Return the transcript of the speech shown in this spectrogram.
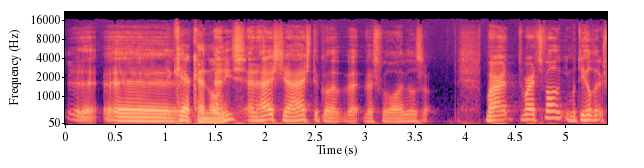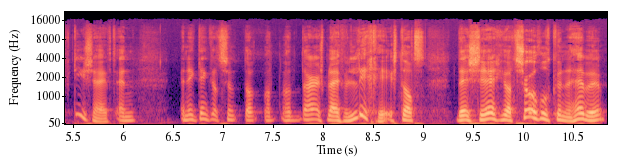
Uh, ik herken al iets. En hij is, ja, hij is natuurlijk best wel. Hij wil zo. Maar, maar het is wel iemand die heel veel expertise heeft. En, en ik denk dat, ze, dat wat, wat daar is blijven liggen, is dat deze regio had zoveel kunnen hebben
